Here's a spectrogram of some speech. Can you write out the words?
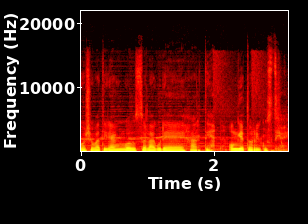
goxo bat iragengo duzela gure artean. Ongi etorri guztioi.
